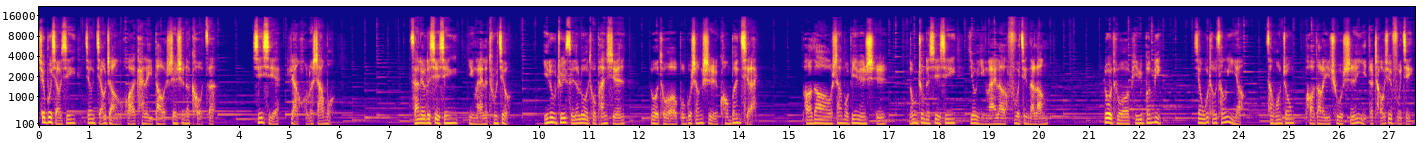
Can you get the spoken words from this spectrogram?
却不小心将脚掌划开了一道深深的口子，鲜血染红了沙漠。残留的血腥引来了秃鹫，一路追随的骆驼盘旋，骆驼不顾伤势狂奔起来。跑到沙漠边缘时，浓重的血腥又引来了附近的狼。骆驼疲于奔命，像无头苍蝇一样。仓皇中跑到了一处食人蚁的巢穴附近，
